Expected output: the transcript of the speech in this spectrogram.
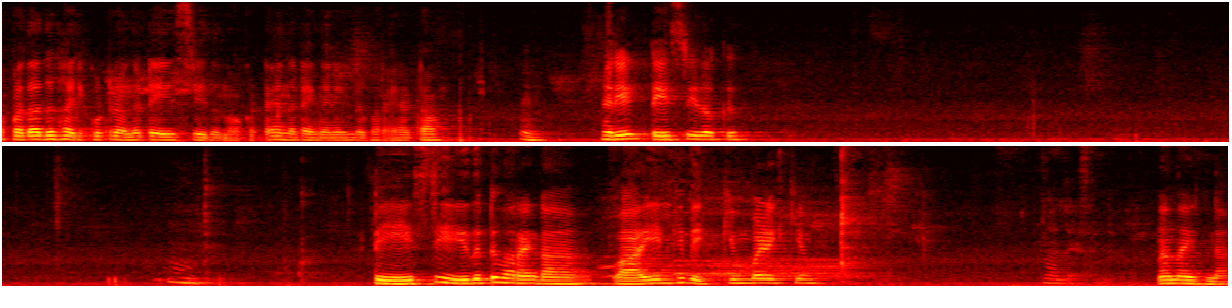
അപ്പോൾ അതത് ഹരിക്കുട്ടനൊന്ന് ടേസ്റ്റ് ചെയ്ത് നോക്കട്ടെ. എന്നിട്ട് എങ്ങനെയുണ്ട് പറയാം കേട്ടോ. ഹരി ടേസ്റ്റ് ചെയ്ത് നോക്ക്. ടേസ്റ്റ് ചെയ്തിട്ട് പറയണ്ട. വായിലേക്ക് വെക്കുമ്പോഴേക്കും നന്നായിട്ടുണ്ടാ.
